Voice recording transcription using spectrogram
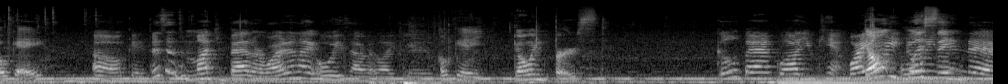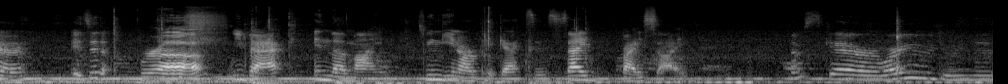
Okay. Oh, okay. This is much better. Why didn't I always have it like this? Okay, go in first. Go back while you can't. Why Don't are we going listen. in there? Is it? Bruh. We back in the mine, swinging our pickaxes side by side. I'm scared. Why are you doing this?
